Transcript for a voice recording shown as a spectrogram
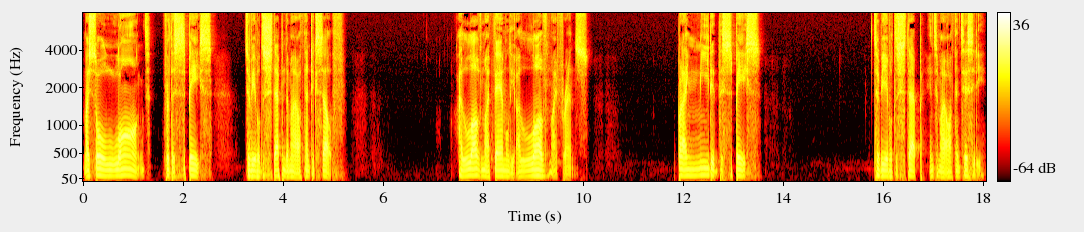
my soul longed for the space to be able to step into my authentic self. I love my family. I love my friends. But I needed the space to be able to step into my authenticity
